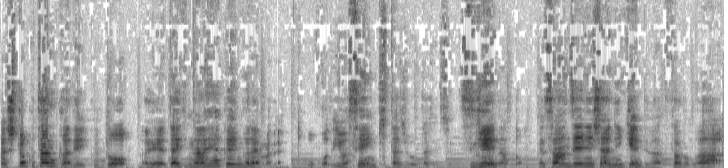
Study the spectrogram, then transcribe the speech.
取得単価でいくと、えー、だいたい700円ぐらいまで起こって、要は1000切った状態ですよ。すげえなと。3000にしたら2件ってなってたのが、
